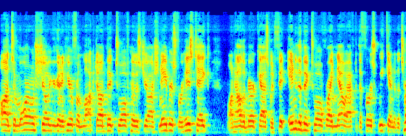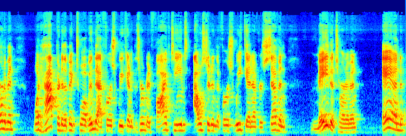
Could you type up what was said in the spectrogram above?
On tomorrow's show, you're going to hear from Locked On Big 12 host Josh Neighbors for his take on how the Bearcats would fit into the Big 12 right now after the first weekend of the tournament what happened to the Big 12 in that first weekend of the tournament. Five teams ousted in the first weekend after seven made the tournament. And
